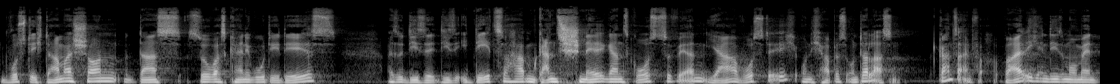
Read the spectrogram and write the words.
wusste ich damals schon, dass sowas keine gute Idee ist. Also diese, diese Idee zu haben, ganz schnell ganz groß zu werden, ja, wusste ich und ich habe es unterlassen. Ganz einfach, weil ich in diesem Moment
